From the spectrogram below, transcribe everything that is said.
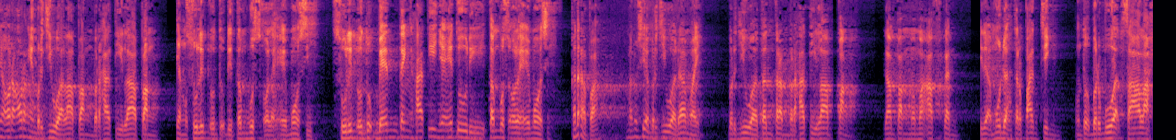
Hanya orang-orang yang berjiwa lapang, berhati lapang, yang sulit untuk ditembus oleh emosi. Sulit untuk benteng hatinya itu ditembus oleh emosi. Kenapa? Manusia berjiwa damai berjiwa tentram, berhati lapang, gampang memaafkan, tidak mudah terpancing untuk berbuat salah,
